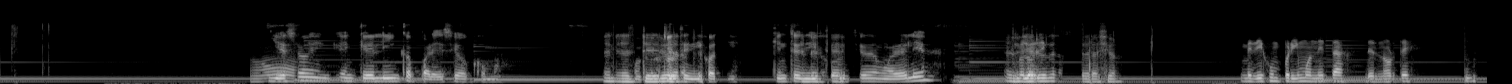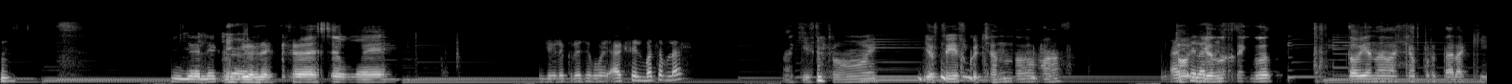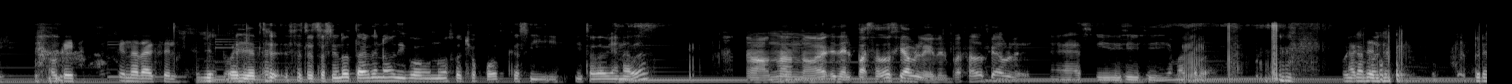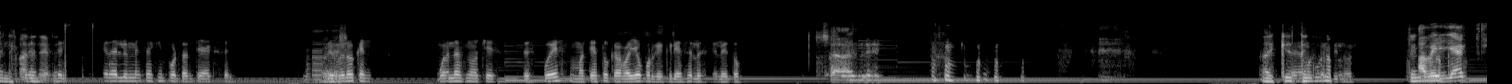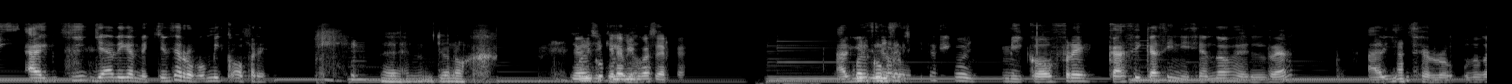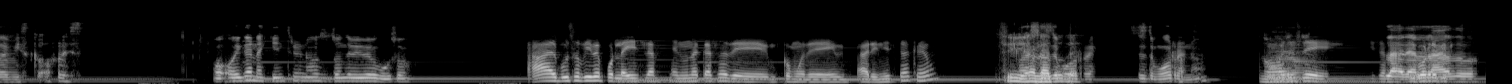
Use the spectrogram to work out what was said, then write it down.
¿Y eso en, en qué link aparece o cómo? En el ¿O diario, ¿Quién te dijo a ti? ¿Quién te en el dijo? ¿Un tío de Morelia? el diario di- de la Federación. Me dijo un primo neta del norte. Y yo le Y creo. yo le creo a ese güey. Yo le creo a ese güey. Axel, ¿vas a hablar? Aquí estoy. Yo estoy escuchando nada más. Axel, yo no tengo todavía nada que aportar aquí. Ok, que nada, Axel. Pues ya te- se te está haciendo tarde, ¿no? Digo, unos ocho podcasts y, y todavía nada. No, no, no. En el pasado sí hablé. En el pasado sí hablé. Ah, sí, sí, sí, ya me acuerdo. Oigan, Axel. esperen. Mande. Tengo que darle un mensaje importante a Axel. A ver, Primero que nada, buenas noches. Después, maté a tu caballo porque quería hacerlo esqueleto. chale. Hay que, tengo una, continuar. Tengo A ver, ya aquí, aquí, ya díganme, ¿quién se robó mi cofre? eh, yo no. Yo ¿Cuál ni siquiera vivo cerca. ¿Alguien ¿Cuál se cofre? robó mi cofre casi, casi iniciando el real? Alguien se robó uno de mis cofres. O- oigan, aquí entre nos, ¿dónde vive Buzo? Ah, el buzo vive por la isla, en una casa de como de arenisca, creo. Sí, Ah, es de. Borre. Es de Borre, ¿no? No, No, es de. La de el, al borre, lado.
